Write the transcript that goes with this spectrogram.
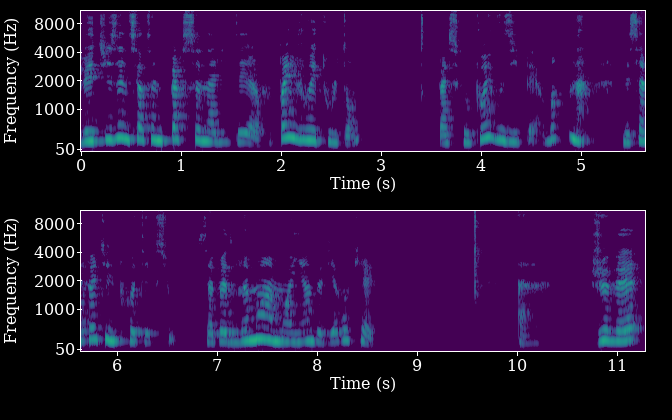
vais utiliser une certaine personnalité. Alors, il ne faut pas y jouer tout le temps, parce que vous pouvez vous y perdre, mais ça peut être une protection. Ça peut être vraiment un moyen de dire, ok, euh, je vais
